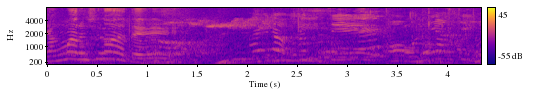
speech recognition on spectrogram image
양말은 신어야 돼. 아이가 우리 이제 어, 언니한테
